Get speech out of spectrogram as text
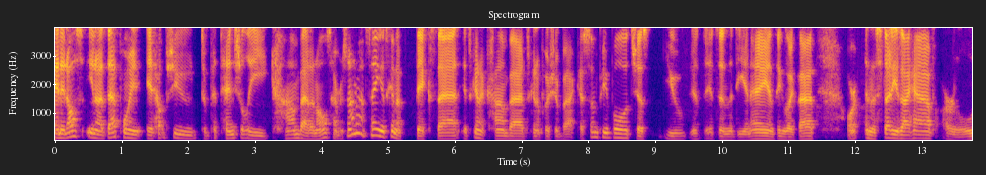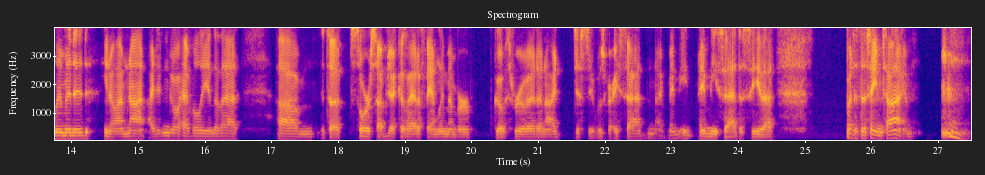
and it also you know at that point it helps you to potentially combat an alzheimer's. Now i'm not saying it's going to fix that. It's going to combat it's going to push it back. Because some people it's just you it, it's in the dna and things like that. Or and the studies i have are limited. You know i'm not i didn't go heavily into that. Um, it's a sore subject because i had a family member go through it and i just it was very sad and it made me made me sad to see that. But at the same time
